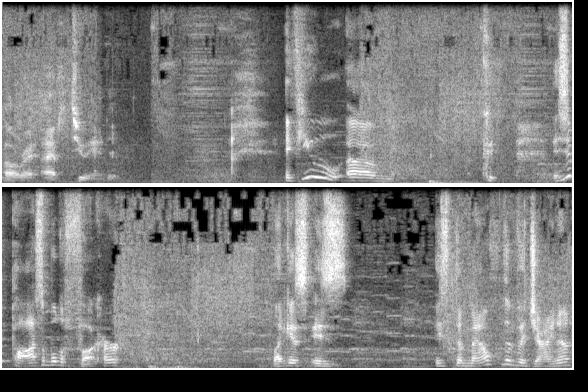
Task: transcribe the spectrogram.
Oh right, I have to two-hand it. If you um could is it possible to fuck her? Like is is is the mouth the vagina?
